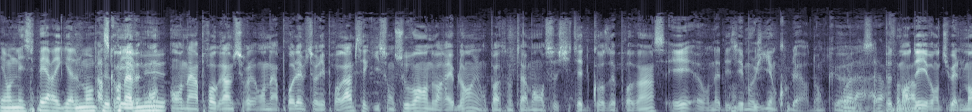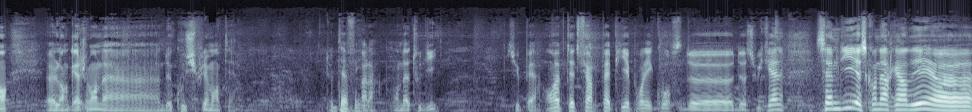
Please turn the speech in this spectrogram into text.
Et on espère également Parce que qu'on a, PMU... on, on a un programme sur, on a un problème sur les programmes, c'est qu'ils sont souvent en noir et blanc, et on pense notamment aux sociétés de courses de province, et on a des émojis en couleur. Donc Voilà, ça peut demander éventuellement l'engagement d'un de coûts supplémentaires. Tout à fait. Voilà, on a tout dit. Super. On va peut-être faire le papier pour les courses de, ce week-end. Samedi, est-ce qu'on a regardé euh,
